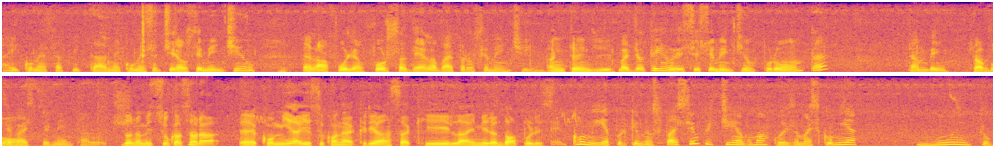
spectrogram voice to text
aí começa a ficar, né? Começa a tirar o sementinho, ela, a folha, a força dela vai para o sementinho. Ah, entendi. Mas eu tenho esse sementinho pronta também. Tá bom. Você vai experimentar hoje. Dona Mitsuko, a senhora eh, comia isso quando era criança aqui lá em Mirandópolis? Comia, porque meus pais sempre tinham alguma coisa, mas comia muito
